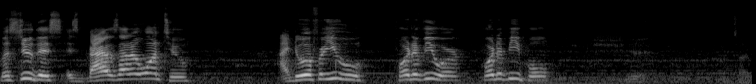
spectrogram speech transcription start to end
Let's do this as bad as I don't want to. I do it for you, for the viewer, for the people. Shit. Some type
